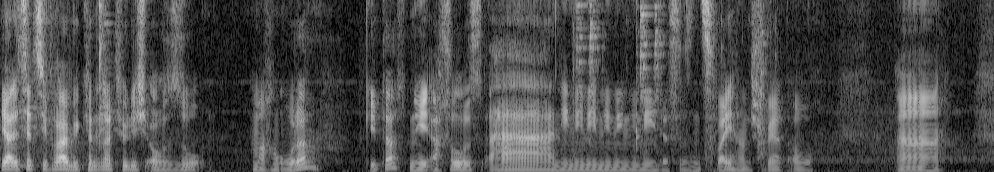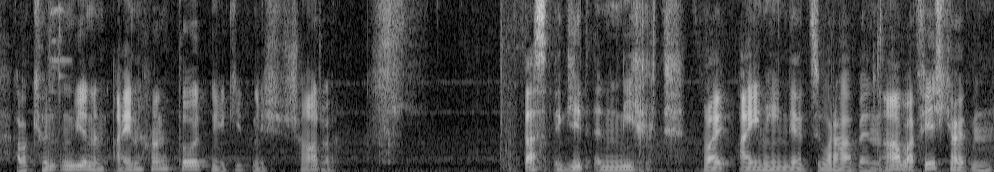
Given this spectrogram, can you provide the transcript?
Ja, ist jetzt die Frage, wir könnten natürlich auch so machen, oder? Geht das? Nee, ach so. Ist, ah, nee, nee, nee, nee, nee, nee, das ist ein Zweihandschwert auch. Ah. Aber könnten wir einen Einhanddeut? Nee, geht nicht. Schade. Das geht nicht. Zwei Einhänder zu haben. Aber Fähigkeiten.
